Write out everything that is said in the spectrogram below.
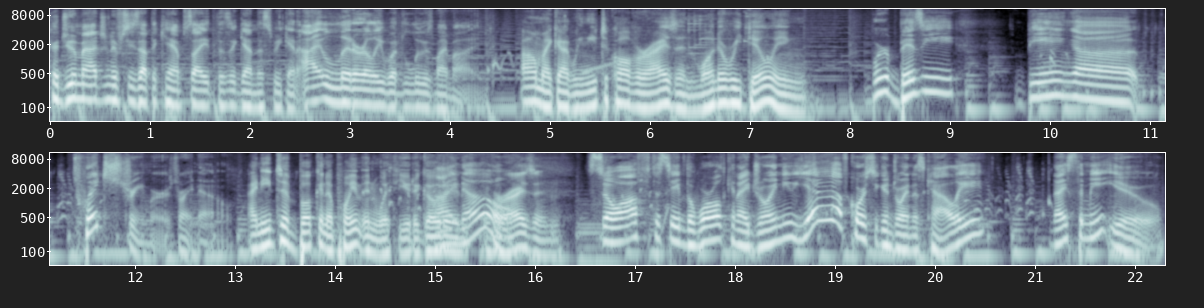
Could you imagine if she's at the campsite this again this weekend? I literally would lose my mind. oh my God, we need to call Verizon. What are we doing? We're busy being uh, Twitch streamers right now. I need to book an appointment with you to go to I know. Verizon. So off to save the world. Can I join you? Yeah, of course you can join us, Callie. Nice to meet you.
